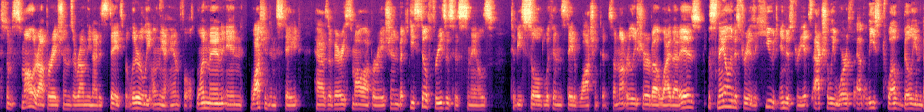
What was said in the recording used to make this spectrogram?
some smaller operations around the United States, but literally only a handful. One man in Washington state has a very small operation, but he still freezes his snails to be sold within the state of Washington. So I'm not really sure about why that is. The snail industry is a huge industry. It's actually worth at least $12 billion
